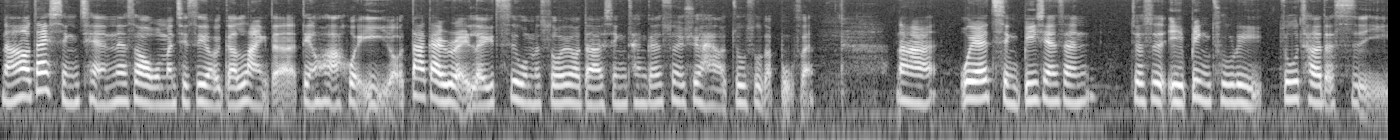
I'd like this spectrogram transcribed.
然后在行前那时候，我们其实有一个 LINE 的电话会议，有大概蕊了一次我们所有的行程跟顺序，还有住宿的部分。那我也请 B 先生就是一并处理租车的事宜，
